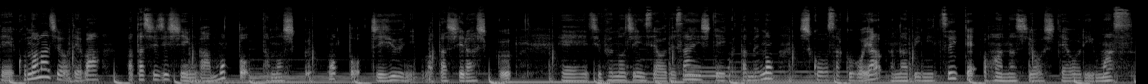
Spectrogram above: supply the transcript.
でこのラジオでは私自身がもっと楽しくもっと自由に私らしく、えー、自分の人生をデザインしていくための試行錯誤や学びについてお話をしております。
